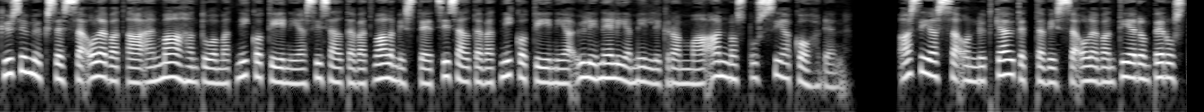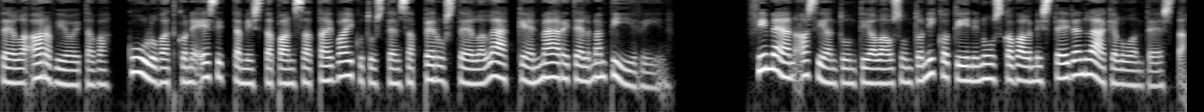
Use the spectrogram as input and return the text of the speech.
Kysymyksessä olevat AN maahantuomat nikotiinia sisältävät valmisteet sisältävät nikotiinia yli 4 mg annospussia kohden. Asiassa on nyt käytettävissä olevan tiedon perusteella arvioitava, kuuluvatko ne esittämistapansa tai vaikutustensa perusteella lääkkeen määritelmän piiriin. Fimean asiantuntijalausunto nikotiininuuskavalmisteiden lääkeluonteesta.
